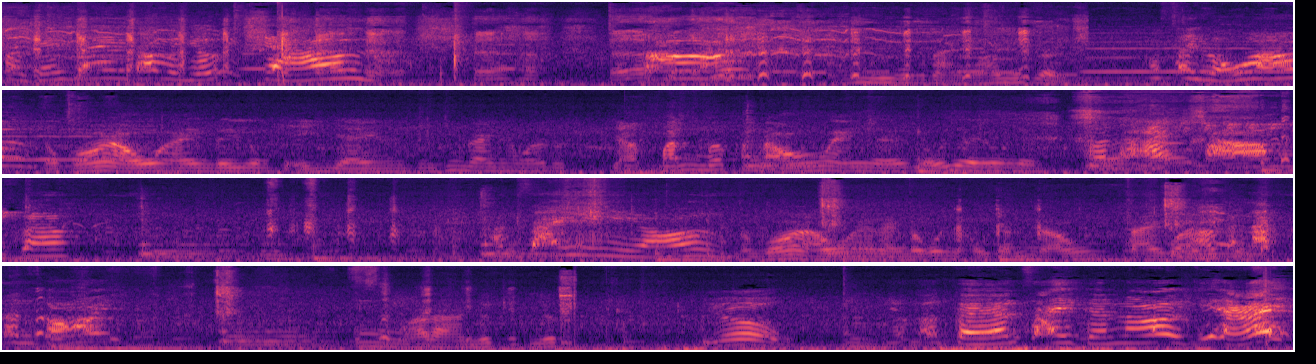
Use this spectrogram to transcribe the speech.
Chạy xe sao mà giữ Như cái này quá nhất rồi. có say rượu không Đâu có đâu, ai đi công chuyện về tôi xuống đây không phải chợt bánh bớt bánh đậu không ăn rồi, đuổi vô luôn nè. hồi nãy sao không cơ anh hay gì rồi Đâu có đâu, hai thằng đâu có nhậu chỉnh đâu, tay quá nhất. cái nắp lên coi Mở ra nhất nhất. vô Nhớ có kìa anh say kìa anh ơi chị hải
